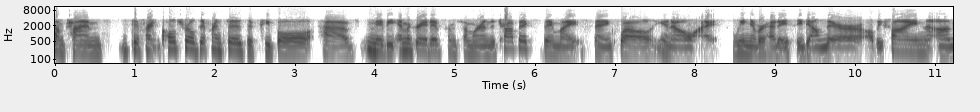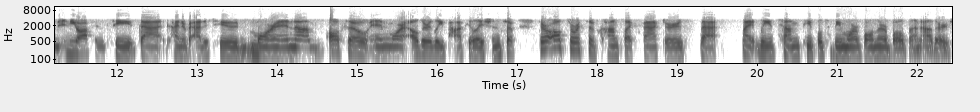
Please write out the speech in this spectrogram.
sometimes different cultural differences. If people have maybe immigrated from somewhere in the tropics, they might think, well, you know, I we never had AC down there. I'll be fine. Um, and you often see that kind of attitude more in um, also in more elderly populations. So there are all sorts of complex factors that might lead some people to be more vulnerable than others.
